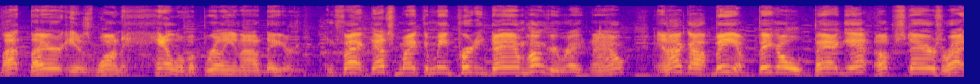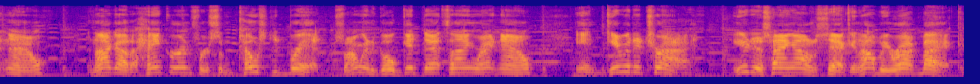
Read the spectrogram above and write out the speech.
That there is one hell of a brilliant idea. In fact, that's making me pretty damn hungry right now. And I got me a big old baguette upstairs right now and I got a hankering for some toasted bread. So I'm going to go get that thing right now and give it a try. You just hang on a second, I'll be right back.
